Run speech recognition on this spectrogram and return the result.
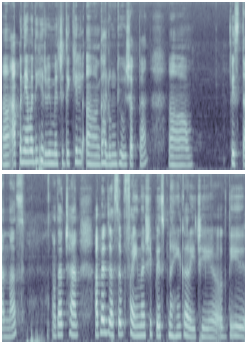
आपण यामध्ये हिरवी मिरची देखील घालून घेऊ शकतात पिसतानाच. आता छान आपल्याला जास्त फाईन अशी पेस्ट नाही करायची. अगदी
